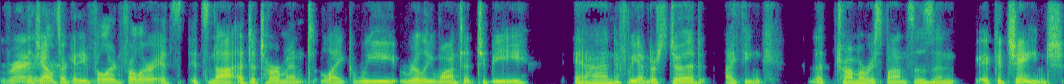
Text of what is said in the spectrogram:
right the jails are getting fuller and fuller it's it's not a deterrent like we really want it to be and if we understood i think the trauma responses and it could change.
